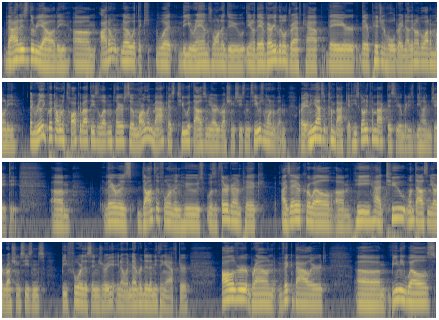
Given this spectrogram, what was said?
That is the reality. Um, I don't know what the what the Rams want to do. You know, they have very little draft cap. They're they're pigeonholed right now. They don't have a lot of money. And really quick, I want to talk about these 11 players. So Marlon Mack has two 1,000 yard rushing seasons. He was one of them, right? And he hasn't come back yet. He's going to come back this year, but he's behind JT. Um, there was D'Onta Foreman, who was a third round pick Isaiah Crowell, um, he had two 1,000 yard rushing seasons before this injury, you know, and never did anything after. Oliver Brown, Vick Ballard, um, Beanie Wells,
